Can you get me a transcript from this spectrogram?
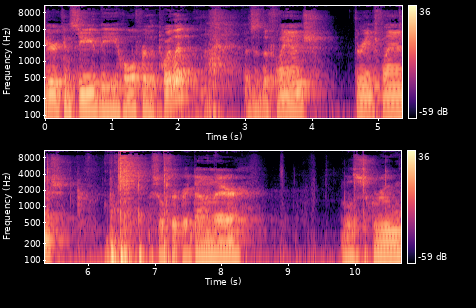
Here you can see the hole for the toilet. This is the flange, three inch flange. She'll fit right down there. We'll screw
